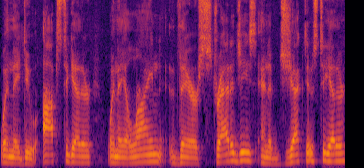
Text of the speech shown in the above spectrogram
when they do ops together, when they align their strategies and objectives together.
